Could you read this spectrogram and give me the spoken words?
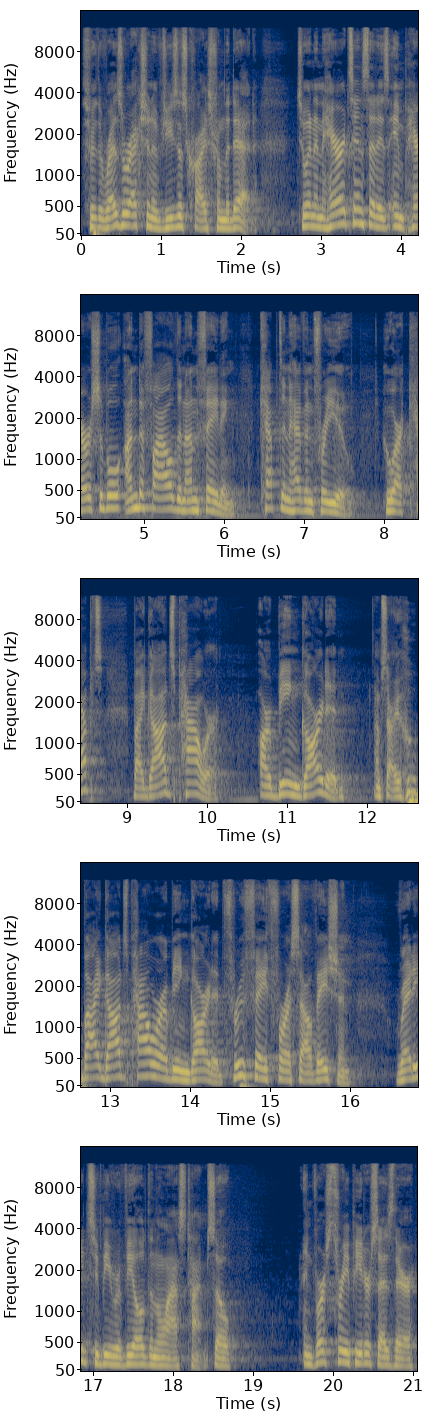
through the resurrection of Jesus Christ from the dead, to an inheritance that is imperishable, undefiled, and unfading, kept in heaven for you, who are kept by God's power, are being guarded. I'm sorry, who by God's power are being guarded through faith for a salvation, ready to be revealed in the last time. So, in verse 3, Peter says there,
